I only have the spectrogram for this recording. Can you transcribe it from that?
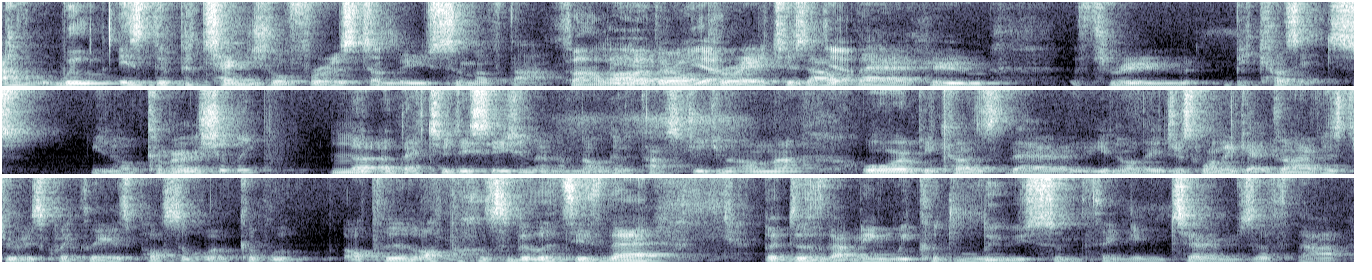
Uh, will is the potential for us to lose some of that? Value. Are there operators yeah. out yeah. there who, through because it's you know commercially mm. a, a, better decision, and I'm not going to pass judgment on that, or because they're you know they just want to get drivers through as quickly as possible. A couple of op- possibilities there but does that mean we could lose something in terms of that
